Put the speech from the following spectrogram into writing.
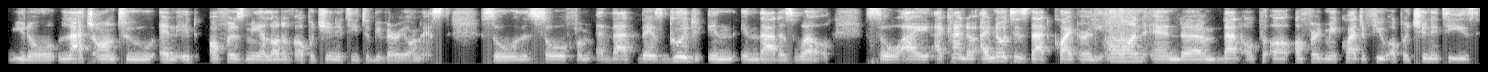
you know, latch onto, and it offers me a lot of opportunity. To be very honest, so so from that, there's good in in that as well. So I I kind of I noticed that quite early on, and um, that op- uh, offered me quite a few opportunities,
